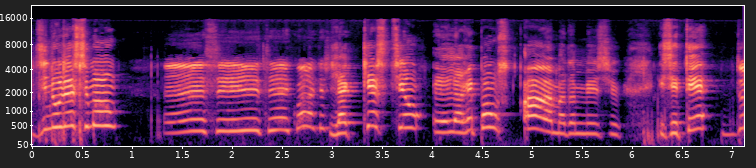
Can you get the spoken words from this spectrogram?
Dis-nous-le, Simon. Euh, c'était quoi la question? La question, et la réponse A, madame, monsieur. Et c'était 2,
